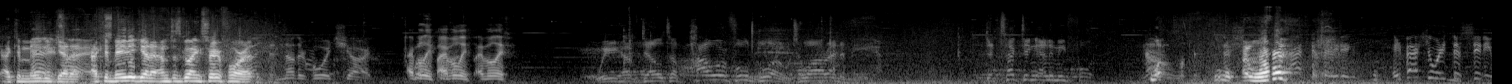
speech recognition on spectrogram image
I can maybe Hey, get it. I can maybe get it. I'm just going straight for it. Another void shard. I believe. I believe. I believe. We have dealt a powerful blow to our enemy. Detecting enemy force. No! What? Activating. Evacuate the city.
